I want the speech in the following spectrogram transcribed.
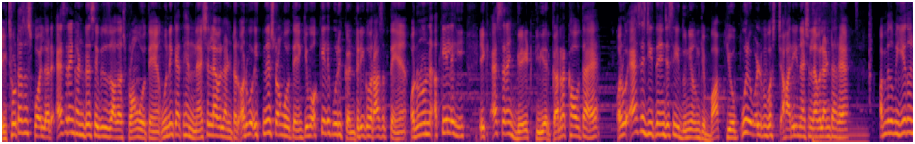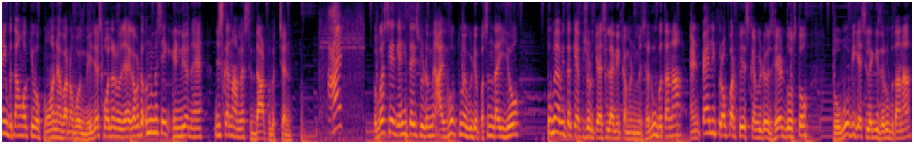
एक छोटा सा स्पॉइलर एस रैंक हंटर से भी जो ज़्यादा स्ट्रॉन्ग होते हैं, उन्हें कहते हैं नेशनल लेवल हंटर और वो इतने स्ट्रॉन्ग होते हैं कि वो अकेले पूरी कंट्री को हरा सकते हैं और उन्होंने अकेले ही एक एस रैंक ग्रेड क्लियर कर रखा होता है। और वो ऐसे जीते हैं जैसे ये दुनिया उनके बाप की हो, पूरे वर्ल्ड में बस चार ही नेशनल लेवल हंटर है। अब मैं तुम्हें ये तो नहीं बताऊँगा कि वो कौन है वरना वो मेजर स्पॉइलर हो जाएगा बट उनमें से एक इंडियन है जिसका नाम है सिद्धार्थ बच्चन। तो बस यार यही था इस वीडियो में। आई होप तुम्हें वीडियो पसंद आई हो। तुम्हें अभी तक एपिसोड कैसे लगे कमेंट में ज़रूर बताना। एंड पहली प्रॉपर फेस का वीडियो है दोस्तों तो वो भी कैसी लगी ज़रूर बताना।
